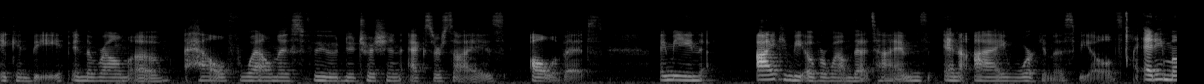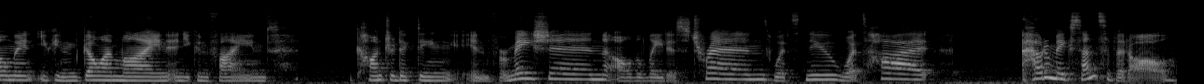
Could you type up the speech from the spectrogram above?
it can be in the realm of health, wellness, food, nutrition, exercise, all of it. I mean, I can be overwhelmed at times, and I work in this field. Any moment you can go online and you can find contradicting information, all the latest trends, what's new, what's hot, how to make sense of it all.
